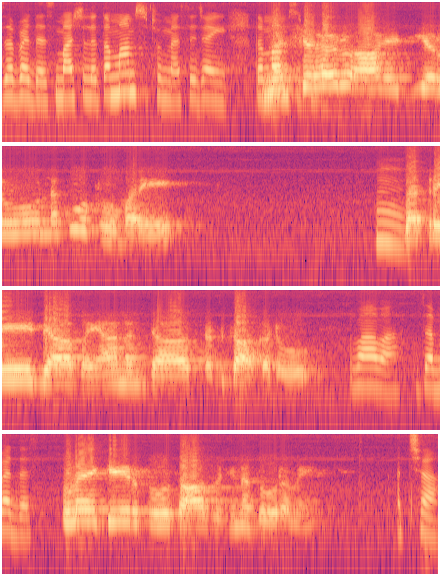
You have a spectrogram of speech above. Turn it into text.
जबरदस्त माशाल्लाह तमाम सुठो मैसेज आई तमामु शहर आहे जीअरो नको थो मरे हम्म टे ब्या बयानन जा सदका कडो वाह वाह जबरदस्त सुने केर तो साज़ हिन दौर में अच्छा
